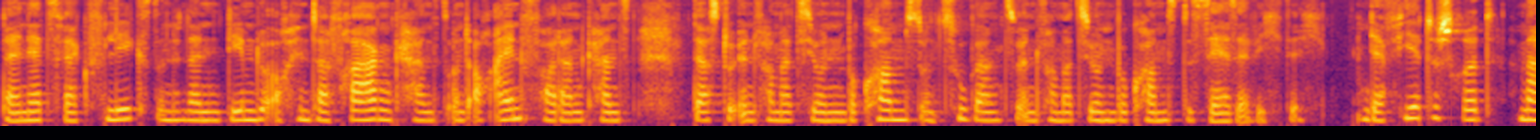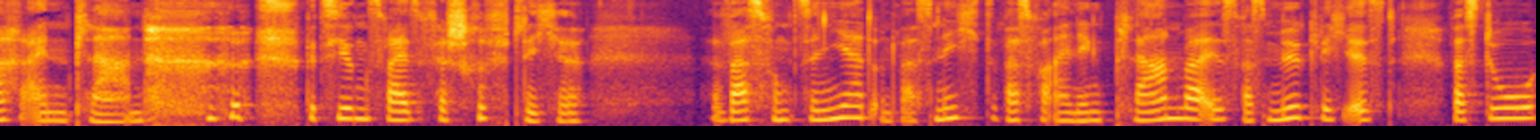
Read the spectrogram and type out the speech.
dein Netzwerk pflegst und indem du auch hinterfragen kannst und auch einfordern kannst, dass du Informationen bekommst und Zugang zu Informationen bekommst, ist sehr, sehr wichtig. Der vierte Schritt, mach einen Plan, beziehungsweise verschriftliche, was funktioniert und was nicht, was vor allen Dingen planbar ist, was möglich ist, was du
